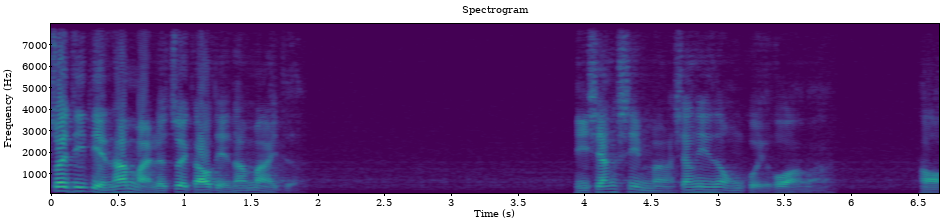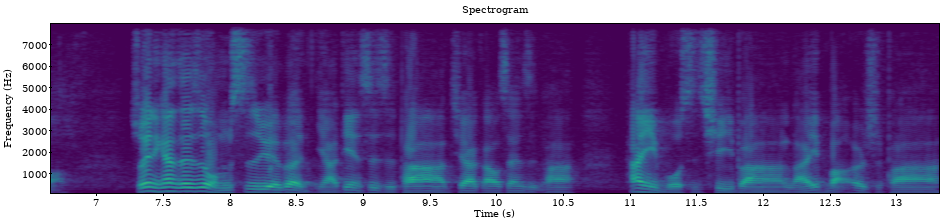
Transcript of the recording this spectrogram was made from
最低点他买了，最高点他卖的，你相信吗？相信这种鬼话吗？哦，所以你看，这是我们四月份雅电四十趴，加高三十趴，汉语博十七趴，来宝二十趴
